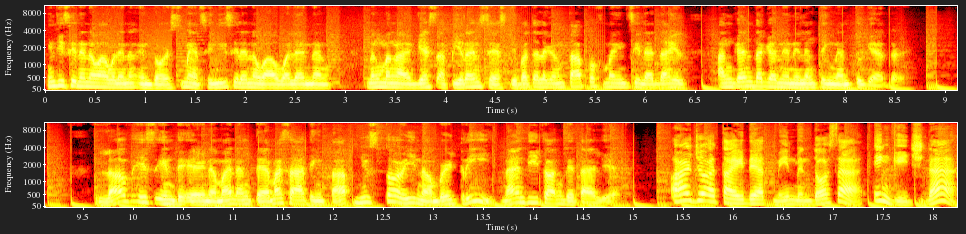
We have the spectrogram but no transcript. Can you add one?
hindi sila nawawalan ng endorsements, hindi sila nawawalan ng, ng mga guest appearances, di ba, talagang top of mind sila dahil ang ganda-ganda nilang tingnan together. Love is in the air naman ang tema sa ating top news story number 3. Nandito ang detalye. Arjo Atayde at Main Mendoza, engaged na!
